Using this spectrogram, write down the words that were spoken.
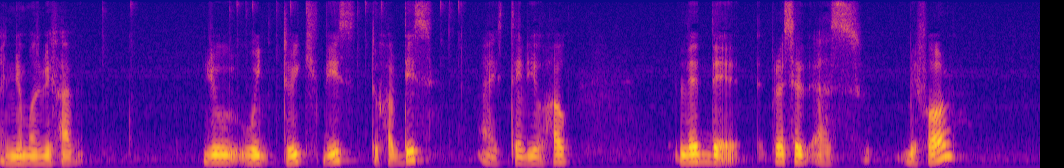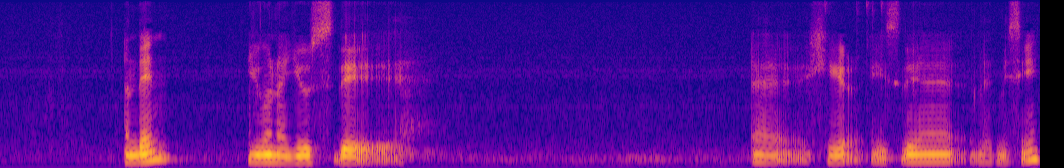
and you must be have you will tweak this to have this. I tell you how. Let the preset as before. And then you're gonna use the uh, here is the let me see.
